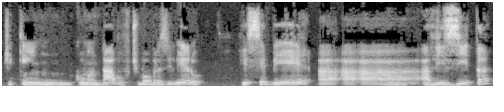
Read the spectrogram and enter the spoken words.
de quem comandava o futebol brasileiro receber a, a, a, a visita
